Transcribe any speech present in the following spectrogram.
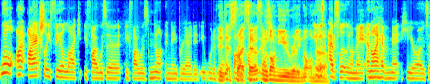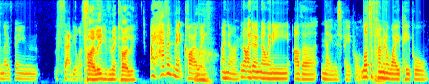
Well, I, I actually feel like if I was a if I was not inebriated, it would have been a That's right. So it was on you, really, not on It her. was absolutely on me, and I have met heroes, and they've been fabulous. Kylie, have you met Kylie? I haven't met Kylie. I know. No, I don't know any other neighbours people. Lots of home and away people,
